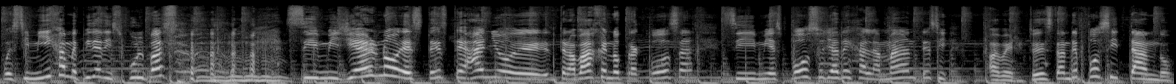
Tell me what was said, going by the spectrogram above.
pues si mi hija me pide disculpas, si mi yerno este, este año eh, trabaja en otra cosa, si mi esposo ya deja al amante, si... A ver, entonces están depositando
